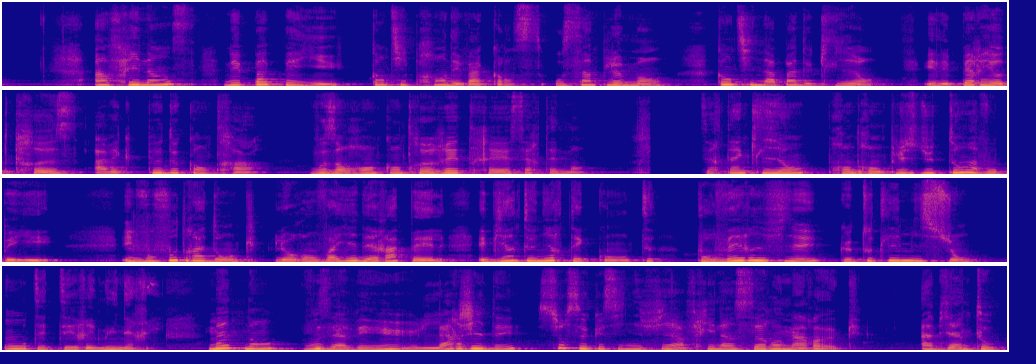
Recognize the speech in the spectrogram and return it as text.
Un freelance n'est pas payé quand il prend des vacances ou simplement quand il n'a pas de clients. Et les périodes creuses avec peu de contrats, vous en rencontrerez très certainement. Certains clients prendront plus du temps à vous payer. Il vous faudra donc leur envoyer des rappels et bien tenir tes comptes pour vérifier que toutes les missions ont été rémunérées. Maintenant, vous avez eu une large idée sur ce que signifie un freelancer au Maroc. À bientôt!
